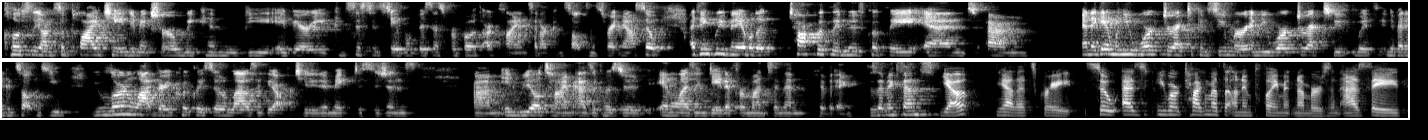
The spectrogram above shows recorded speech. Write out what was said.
closely on supply chain to make sure we can be a very consistent stable business for both our clients and our consultants right now. So i think we've been able to talk quickly move quickly and um, and again when you work direct to consumer and you work direct to with independent consultants you you learn a lot very quickly so it allows you the opportunity to make decisions um, in real time as opposed to analyzing data for months and then pivoting. Does that make sense? Yep. Yeah that's great. So as you were talking about the unemployment numbers and as they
